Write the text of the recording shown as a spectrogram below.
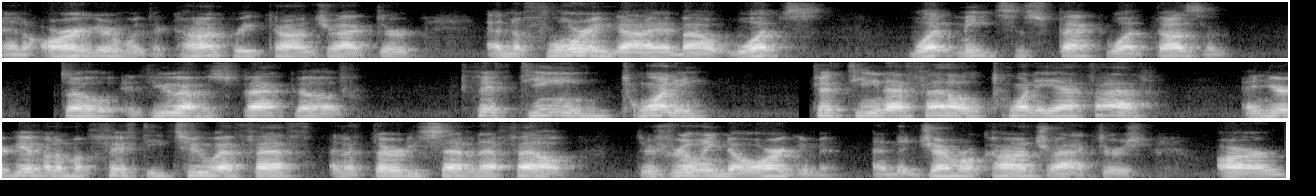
and arguing with the concrete contractor and the flooring guy about what's what meets the spec, what doesn't. So if you have a spec of 15, 20, 15 FL, 20 FF, and you're giving them a 52 FF and a 37 FL, there's really no argument. And the general contractors are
